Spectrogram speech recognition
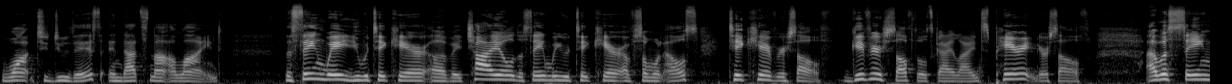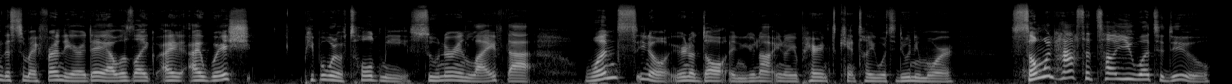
want to do this and that's not aligned. The same way you would take care of a child, the same way you would take care of someone else, take care of yourself. Give yourself those guidelines, parent yourself. I was saying this to my friend the other day. I was like, I, I wish people would have told me sooner in life that once, you know, you're an adult and you're not, you know, your parents can't tell you what to do anymore someone has to tell you what to do.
